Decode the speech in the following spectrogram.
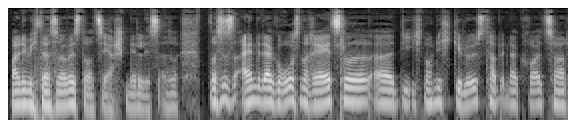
weil nämlich der Service dort sehr schnell ist. Also das ist eine der großen Rätsel, äh, die ich noch nicht gelöst habe in der Kreuzfahrt,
